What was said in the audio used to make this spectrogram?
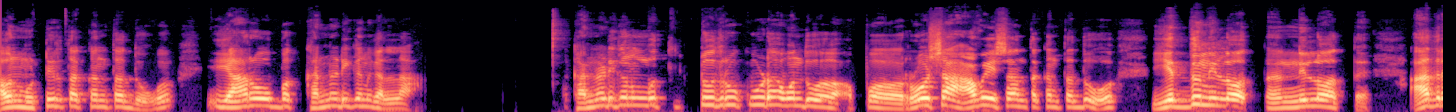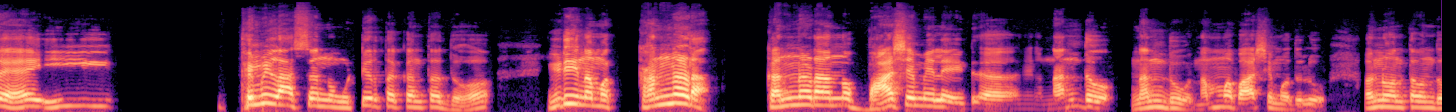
ಅವನ್ ಮುಟ್ಟಿರ್ತಕ್ಕಂಥದ್ದು ಯಾರೋ ಒಬ್ಬ ಕನ್ನಡಿಗನ್ಗಲ್ಲ. ಕನ್ನಡಿಗನ್ ಮುಟ್ಟಿದ್ರು ಕೂಡ ಒಂದು ರೋಷ, ಆವೇಶ ಅಂತಕ್ಕಂಥದ್ದು ಎದ್ದು ನಿಲ್ಲೋ, ನಿಲ್ಲೋತ್ತೆ. ಆದ್ರೆ ಈ ತಮಿಳ್ ಹಾಸನ್ ಮುಟ್ಟಿರ್ತಕ್ಕಂಥದ್ದು ಇಡೀ ನಮ್ಮ ಕನ್ನಡ ಕನ್ನಡ ಅನ್ನೋ ಭಾಷೆ ಮೇಲೆ ನಂದು ನಂದು ನಮ್ಮ ಭಾಷೆ ಮೊದಲು ಅನ್ನುವಂತ ಒಂದು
